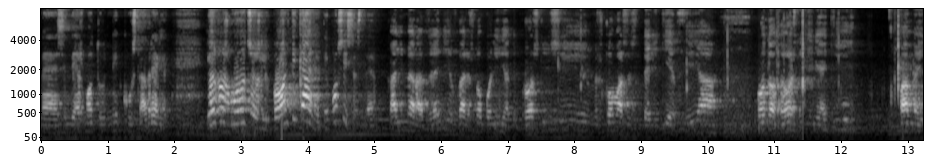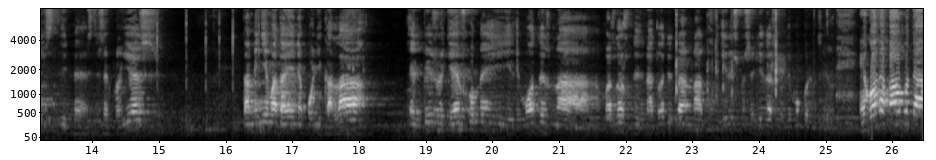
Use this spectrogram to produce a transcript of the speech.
ε, συνδυασμό του Νίκου Σταυρέλη. Γιώργος Μουρούτσος, λοιπόν, τι κάνετε, πώς είσαστε; Καλημέρα Τζένι, ευχαριστώ πολύ για την πρόσκληση. Βρισκόμαστε στην τελική ευθεία. Πρώτα Θεός στην Κυριακή. Πάμε στην, ε, στις εκλογές. Τα μηνύματα είναι πολύ καλά. Ελπίζω και εύχομαι οι δημότες να μας δώσουν τη δυνατότητα να την γυρίσουμε σελίδα στο Δήμο Κορινθίου. Εγώ θα πάω από τα,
